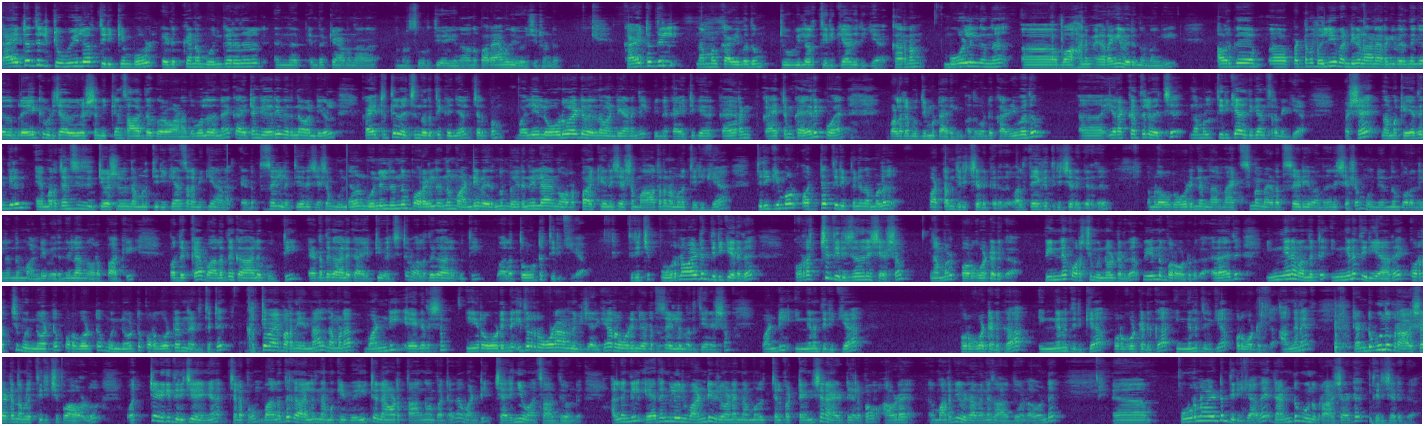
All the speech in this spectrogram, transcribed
കയറ്റത്തിൽ two wheeler തിരിക്കുമ്പോൾ എടുക്കേണ്ട മുൻകരുതലുകൾ എന്ന് എന്തൊക്കെയാണെന്നാണ് നമ്മൾ സുഹൃത്ത് ചോദിക്കുന്നത്. അതൊന്ന് പറയാമെന്ന് ചോദിച്ചിട്ടുണ്ട്. കയറ്റത്തിൽ നമ്മൾ കഴിവതും ടു വീലർ തിരിക്കാതിരിക്കുക. കാരണം മുകളിൽ നിന്ന് വാഹനം ഇറങ്ങി വരുന്നുണ്ടെങ്കിൽ അവർക്ക് പെട്ടെന്ന് വലിയ വണ്ടികളാണ് ഇറങ്ങി വരുന്നെങ്കിൽ അത് ബ്രേക്ക് പിടിച്ചാൽ ഒരുപക്ഷെ നിൽക്കാൻ സാധ്യത കുറവാണ്. അതുപോലെ തന്നെ കയറ്റം കയറി വരുന്ന വണ്ടികൾ കയറ്റത്തിൽ വെച്ച് നിർത്തി കഴിഞ്ഞാൽ ചിലപ്പം വലിയ ലോഡുമായിട്ട് വരുന്ന വണ്ടിയാണെങ്കിൽ പിന്നെ കയറ്റി കയറി- കയറ്റം കയറിപ്പോകാൻ വളരെ ബുദ്ധിമുട്ടായിരിക്കും. അതുകൊണ്ട് കഴിവതും ഇറക്കത്തിൽ വെച്ച് നമ്മൾ തിരിക്കാതിരിക്കാൻ ശ്രമിക്കുക. പക്ഷേ നമുക്ക് ഏതെങ്കിലും എമർജൻസി സിറ്റുവേഷനിൽ നമ്മൾ തിരിക്കാൻ ശ്രമിക്കുകയാണ്. ഇടത്ത് സൈഡിൽ എത്തിയതിനു ശേഷം നമ്മൾ മുന്നിൽ നിന്നും പുറകിൽ നിന്നും വണ്ടി വരുന്നു വരുന്നില്ല എന്ന് ഉറപ്പാക്കിയതിന് ശേഷം മാത്രം നമ്മൾ തിരിക്കുക. തിരിക്കുമ്പോൾ ഒറ്റ തിരിപ്പിന് നമ്മൾ വട്ടം തിരിച്ചെടുക്കരുത്. വലത്തേക്ക് തിരിച്ചെടുക്കരുത്. നമ്മൾ റോഡിന്റെ മാക്സിമം ഇടത്ത് സൈഡിൽ വന്നതിന് ശേഷം മുന്നിൽ നിന്നും പുറകിൽ നിന്നും വണ്ടി വരുന്നില്ല എന്ന് ഉറപ്പാക്കി പതുക്കെ വലത് കാൽ കുത്തി ഇടത് കാൽ കയറ്റി വെച്ചിട്ട് വലത് കാൽ കുത്തി വലത്തോട്ട് തിരിക്കുക. തിരിച്ച് പൂർണമായിട്ടും തിരിക്കരുത്. കുറച്ച് തിരിച്ചതിന് ശേഷം നമ്മൾ പുറകോട്ട് എടുക്കുക പിന്നെ കുറച്ച് മുന്നോട്ട് എടുക്കുക വീണ്ടും പുറകോട്ട് എടുക്കുക. അതായത് ഇങ്ങനെ വന്നിട്ട് ഇങ്ങനെ തിരിയാതെ കുറച്ച് മുന്നോട്ട് പുറകോട്ട് മുന്നോട്ട് പുറകോട്ട് എന്ന് എടുത്തിട്ട് കൃത്യമായി പറഞ്ഞു കഴിഞ്ഞാൽ നമ്മുടെ വണ്ടി ഏകദേശം ഈ റോഡിന്റെ ഇതൊരു റോഡാണെന്ന് വിചാരിക്കുക. റോഡിന്റെ അടുത്ത സൈഡിൽ നിർത്തിയതിനു ശേഷം വണ്ടി ഇങ്ങനെ തിരിക്കുക. പുറകോട്ട് എടുക്കുക ഇങ്ങനെ തിരിക്കുക പുറകോട്ട് എടുക്കുക ഇങ്ങനെ തിരിക്കുക പുറകോട്ട് എടുക്കുക അങ്ങനെ രണ്ട് മൂന്ന് പ്രാവശ്യമായിട്ട് നമ്മൾ തിരിച്ചു പോകാവുള്ളൂ ഒറ്റയടിക്ക് തിരിച്ചു കഴിഞ്ഞാൽ ചിലപ്പം വലത് കാലം നമുക്ക് ഈ വെയിറ്റ് എല്ലാം അവിടെ താങ്ങാൻ പറ്റാതെ വണ്ടി ചരിഞ്ഞു പോകാൻ സാധ്യതയുണ്ട്. അല്ലെങ്കിൽ ഏതെങ്കിലും ഒരു വണ്ടി വരുവാണെങ്കിൽ നമ്മൾ ചിലപ്പോൾ ടെൻഷനായിട്ട് ചിലപ്പം അവിടെ മറിഞ്ഞു വീഴാൻ തന്നെ സാധ്യതയുണ്ട്. അതുകൊണ്ട് പൂർണമായിട്ടും തിരിക്കാതെ രണ്ട് മൂന്ന് പ്രാവശ്യമായിട്ട് തിരിച്ചെടുക്കുക.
